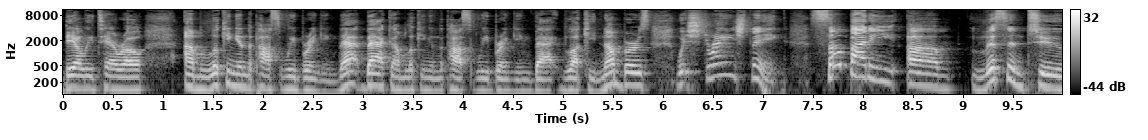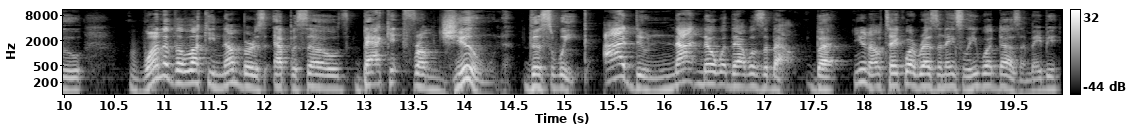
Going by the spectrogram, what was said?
daily tarot. I'm looking into possibly bringing that back. I'm looking into possibly bringing back lucky numbers. Which strange thing, somebody um, listened to one of the lucky numbers episodes back from June this week. I do not know what that was about, but you know, take what resonates, leave what doesn't. Maybe,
